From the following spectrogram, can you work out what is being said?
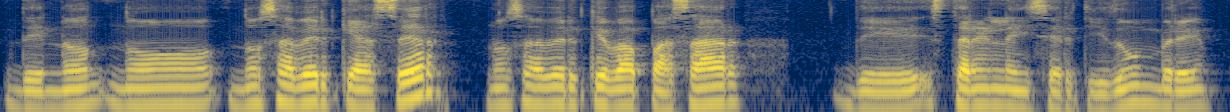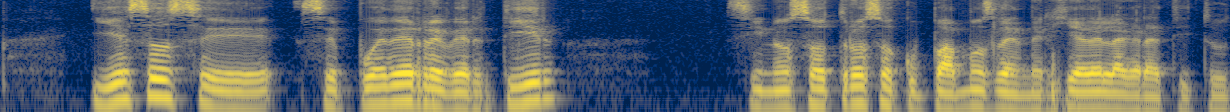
de no, no, no saber qué hacer, no saber qué va a pasar, de estar en la incertidumbre. Y eso se, se puede revertir si nosotros ocupamos la energía de la gratitud,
